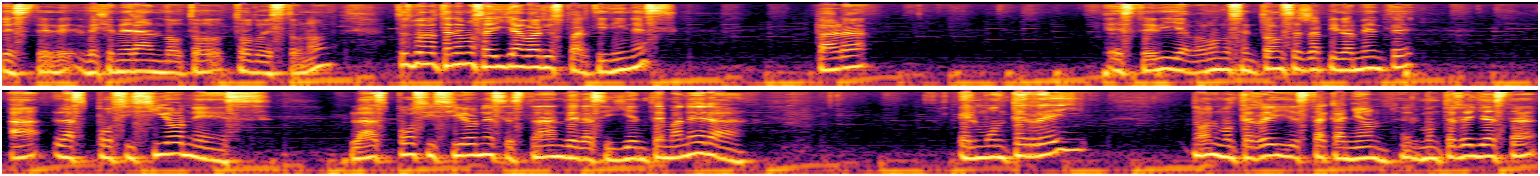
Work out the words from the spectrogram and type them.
este, degenerando todo, todo esto, ¿no? Entonces, bueno, tenemos ahí ya varios partidines para este día. Vámonos entonces rápidamente a las posiciones. Las posiciones están de la siguiente manera. El Monterrey, no, el Monterrey está cañón. El Monterrey ya está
